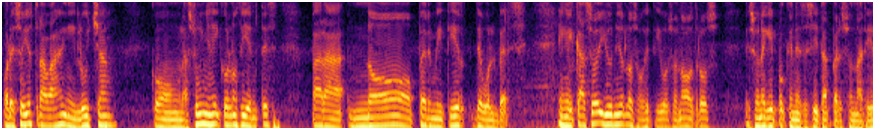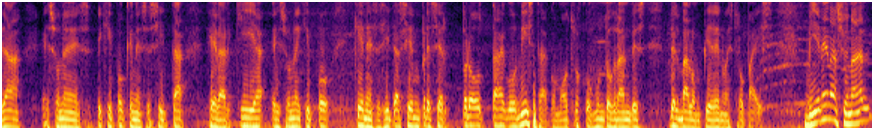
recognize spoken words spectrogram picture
Por eso ellos trabajan y luchan con las uñas y con los dientes para no permitir devolverse. En el caso de Junior los objetivos son otros, es un equipo que necesita personalidad, es un equipo que necesita jerarquía, es un equipo que necesita siempre ser protagonista, como otros conjuntos grandes del balompié de nuestro país. Viene Nacional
